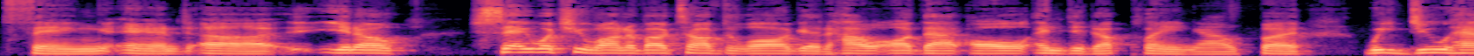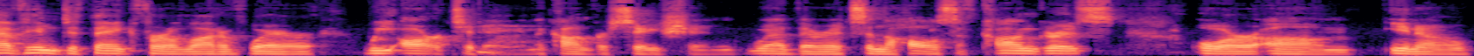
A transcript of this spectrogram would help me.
thing, and uh, you know say what you want about Tom DeLonge and how all that all ended up playing out, but we do have him to thank for a lot of where we are today in the conversation, whether it's in the halls of Congress or, um, you know,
